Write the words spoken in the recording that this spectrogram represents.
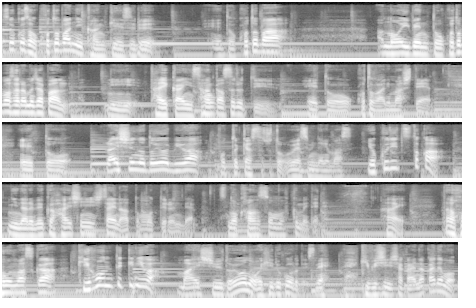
それこそ言葉に関係する、えーと、言葉のイベント言葉サラムジャパンに大会に参加するという、えーと、ことがありまして、えーと来週の土曜日は、ポッドキャストちょっとお休みになります。翌日とかになるべく配信したいなと思ってるんで、その感想も含めてね。はい。と思いますが、基本的には毎週土曜のお昼頃ですね、厳しい社会の中でも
